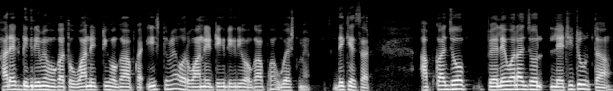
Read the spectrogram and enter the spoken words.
हर एक डिग्री में होगा तो वन एट्टी होगा आपका ईस्ट में और वन एट्टी डिग्री होगा आपका वेस्ट में। देखिए सर, आपका जो पहले वाला जो लेटीट्यूड था,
